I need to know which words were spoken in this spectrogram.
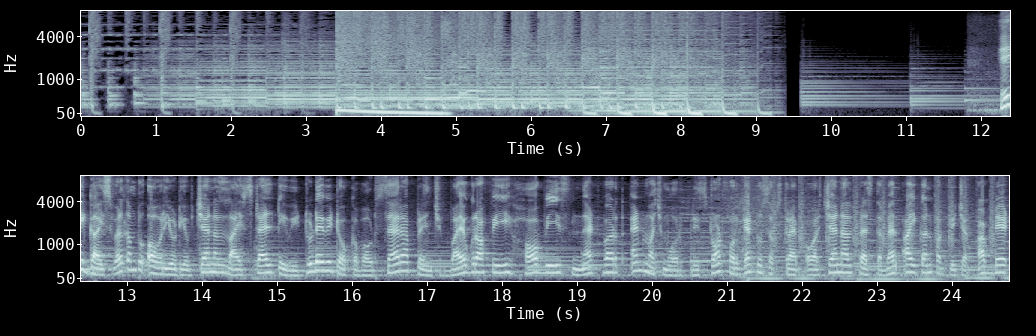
Hey guys, welcome to our YouTube channel Lifestyle TV. Today we talk about Serra Pirinç biography, hobbies, net worth and much more. Please don't forget to subscribe our channel, press the bell icon for future update.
